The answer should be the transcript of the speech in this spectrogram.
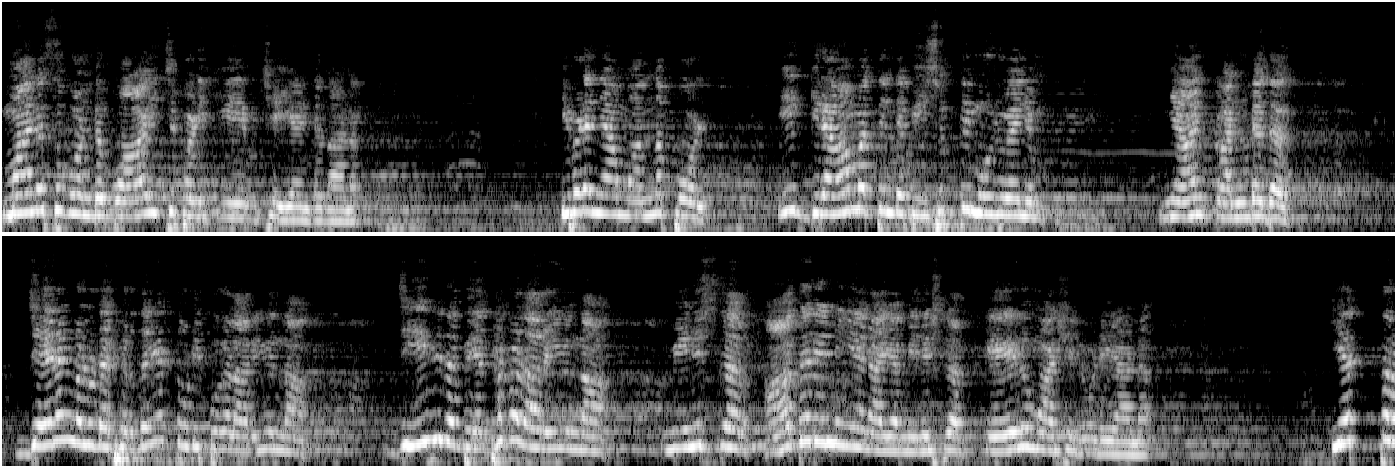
മനസ്സുകൊണ്ട് വായിച്ചു പഠിക്കുകയും ചെയ്യേണ്ടതാണ്. ഇവിടെ ഞാൻ വന്നപ്പോൾ ഈ ഗ്രാമത്തിന്റെ വിശുദ്ധി മുഴുവനും ഞാൻ കണ്ടത് ജനങ്ങളുടെ ഹൃദയത്തുടിപ്പുകൾ അറിയുന്ന ജീവിത വ്യഥകൾ അറിയുന്ന മിനിസ്റ്റർ ആദരണീയനായ മിനിസ്റ്റർ കേളുമാഷിലൂടെയാണ് എത്ര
